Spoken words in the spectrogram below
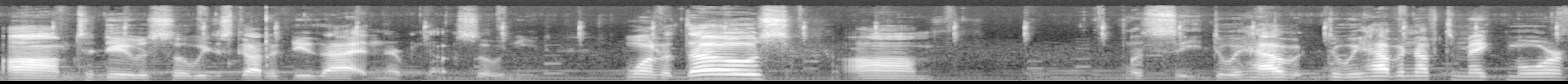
um, to do. So we just got to do that, and there we go. So we need one of those. Um, let's see. Do we have do we have enough to make more?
